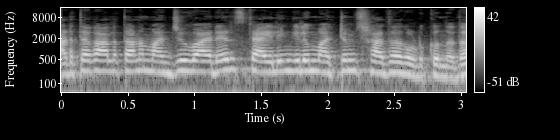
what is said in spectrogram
അടുത്ത കാലത്താണ് മഞ്ജു വാര്യർ സ്റ്റൈലിംഗിലും മറ്റും ശ്രദ്ധ കൊടുക്കുന്നത്.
